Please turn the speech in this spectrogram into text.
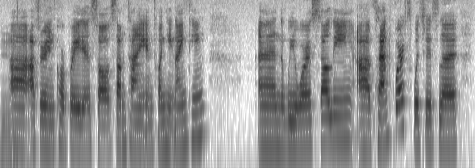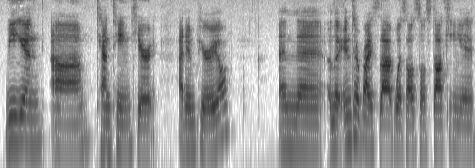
uh, after incorporated, so sometime in 2019, and we were selling uh, Plantworks, which is the vegan uh, canteen here at Imperial, and then the Enterprise Lab was also stocking it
